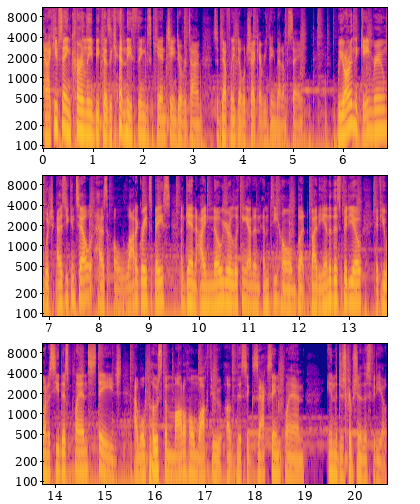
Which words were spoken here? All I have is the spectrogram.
And I keep saying currently because, again, these things can change over time. So definitely double check everything that I'm saying. We are in the game room, which, as you can tell, has a lot of great space. Again, I know you're looking at an empty home, but by the end of this video, if you want to see this plan staged, I will post the model home walkthrough of this exact same plan in the description of this video.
